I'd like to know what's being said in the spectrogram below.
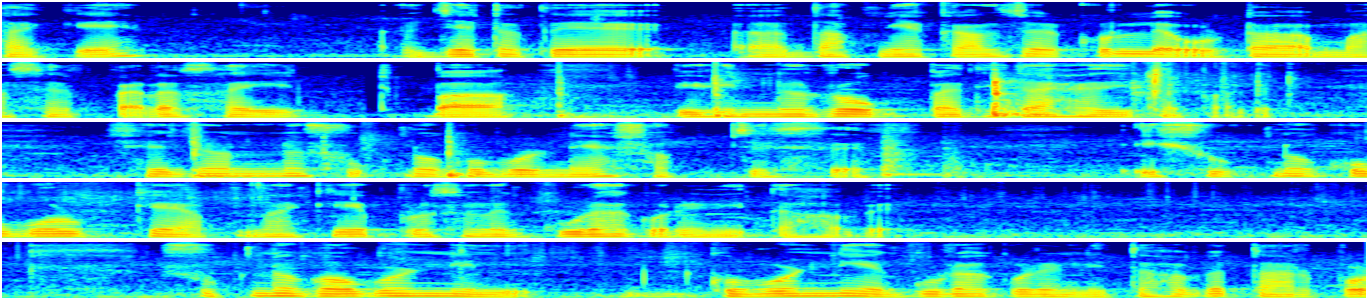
থাকে, যেটাতে দাপনিয়া কালচার করলে ওটা মাছের প্যারাসাইট বা বিভিন্ন রোগ ব্যাধি দেখা দিতে পারে। সেজন্য শুকনো গোবর নেওয়া সবচেয়ে সেফ এই শুকনো গোবরকে আপনাকে প্রথমে গুঁড়া করে নিতে হবে। শুকনো গোবর নিল, গোবর নিয়ে গুঁড়া করে নিতে হবে, তারপর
